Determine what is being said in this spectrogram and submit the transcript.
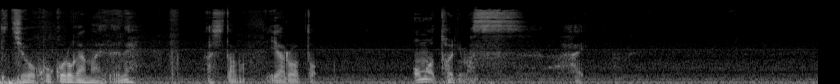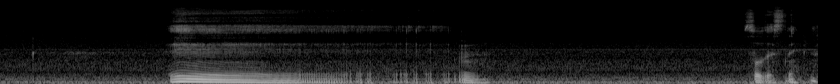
一応心構えでね。明日のやろうと思っております。はい。えー、うん。そうですね。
